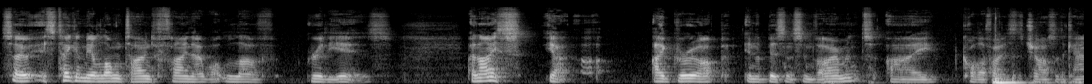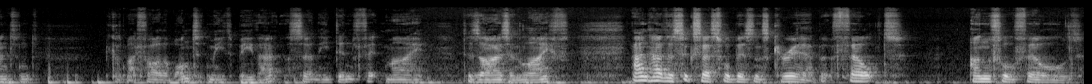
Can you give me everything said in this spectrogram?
So it's taken me a long time to find out what love really is, and I yeah I grew up in a business environment. I qualified as a chartered accountant because my father wanted me to be that. Certainly didn't fit my desires in life. And had a successful business career, but felt unfulfilled,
